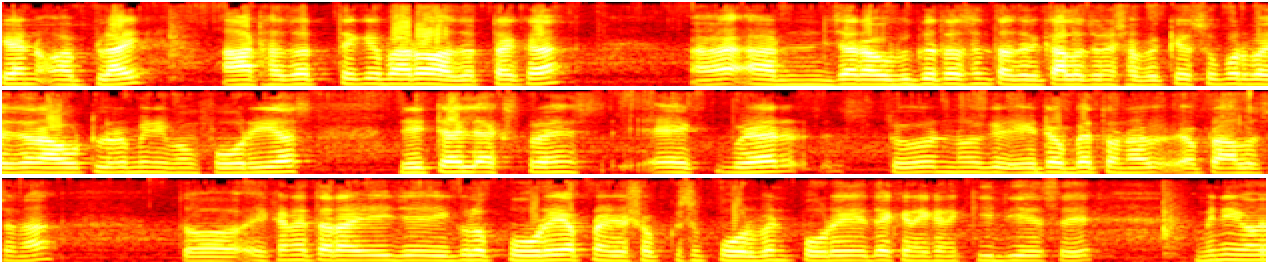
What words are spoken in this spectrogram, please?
ক্যান অ্যাপ্লাই আট হাজার থেকে বারো হাজার টাকা। আর যারা অভিজ্ঞতা আছেন, তাদেরকে আলোচনা সাপেক্ষে সুপারভাইজার আউটলোর minimum four years retail experience একবার তো এটা বেতন, আপনার আলোচনা। তো এখানে তারা এই যে এগুলো পড়ে আপনারা সব কিছু পড়বেন, পড়ে দেখেন এখানে কি দিয়েছে। Minimum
